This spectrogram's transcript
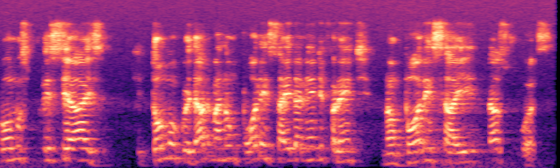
como os policiais, que tomam cuidado, mas não podem sair da linha de frente, não podem sair das ruas.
